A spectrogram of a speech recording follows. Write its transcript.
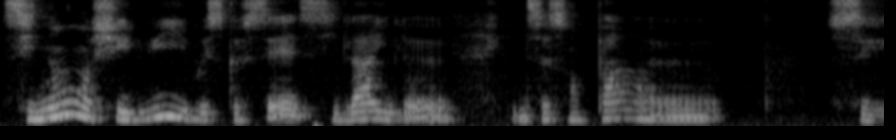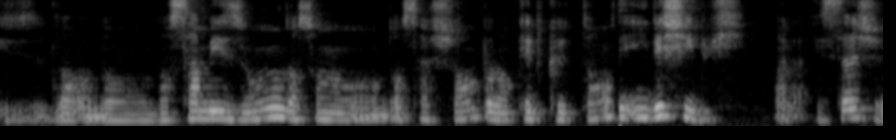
Sinon, chez lui, où est-ce que c'est Si là, il, euh, il ne se sent pas euh, c'est dans, dans, dans sa maison, dans, son, dans sa chambre pendant quelques temps, il est chez lui. Voilà. Et ça, je,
